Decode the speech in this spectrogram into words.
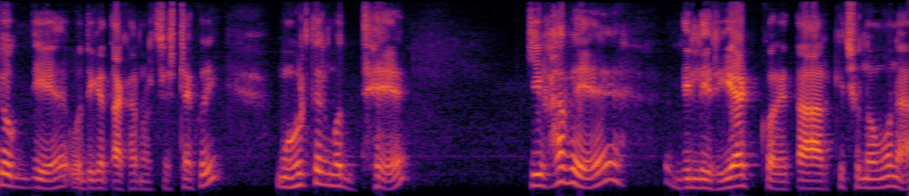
চোখ দিয়ে ওদিকে তাকানোর চেষ্টা করি, মুহূর্তের মধ্যে কীভাবে দিল্লি রিয়াক্ট করে তার কিছু নমুনা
